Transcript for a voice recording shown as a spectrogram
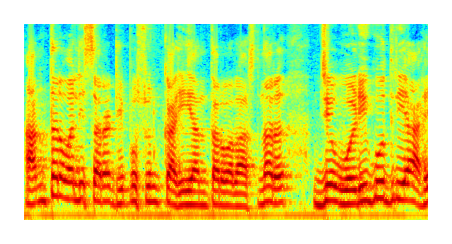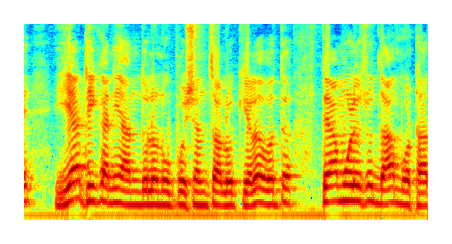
आंतरवाली सराठीपासून काही अंतरवाला असणारं जे वडीगोद्री आहे या ठिकाणी आंदोलन उपोषण चालू केलं होतं. त्यामुळे सुद्धा मोठा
